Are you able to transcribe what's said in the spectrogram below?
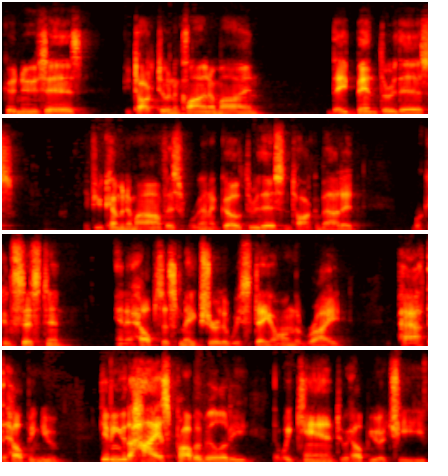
good news is if you talk to a client of mine, they've been through this. If you come into my office, we're going to go through this and talk about it. We're consistent, and it helps us make sure that we stay on the right path to helping you, giving you the highest probability that we can to help you achieve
